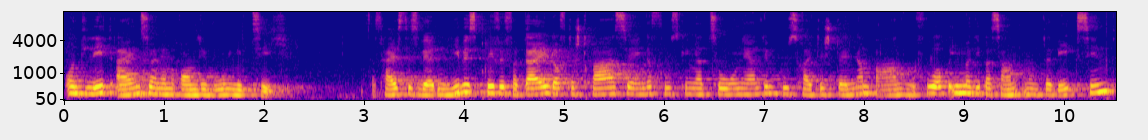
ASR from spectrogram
und lädt ein zu einem Rendezvous mit sich. Das heißt, es werden Liebesbriefe verteilt auf der Straße, in der Fußgängerzone, an den Bushaltestellen, am Bahnhof, wo auch immer die Passanten unterwegs sind,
